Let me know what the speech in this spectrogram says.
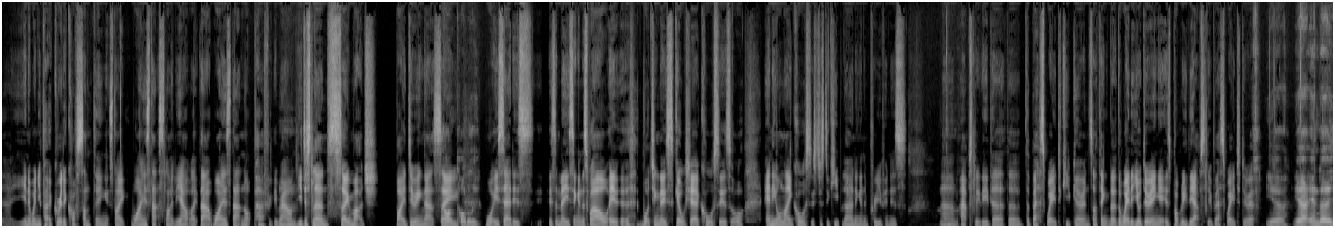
uh, you know when you put a grid across something it's like why is that slightly out like that why is that not perfectly round mm-hmm. you just learn so much by doing that. So oh, totally, what he said is is amazing, and as well, it, uh, watching those Skillshare courses or any online courses just to keep learning and improving is. Mm-hmm. Um, absolutely the, the the best way to keep going. So I think that the way that you're doing it is probably the absolute best way to do it. Yeah, yeah, and uh,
